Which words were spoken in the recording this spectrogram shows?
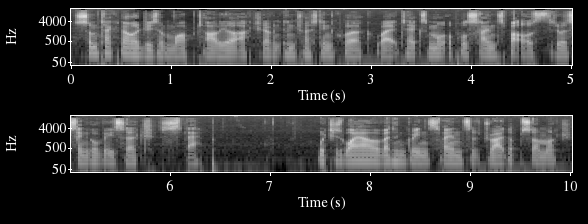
Some technologies in Warptorio actually have an interesting quirk where it takes multiple science bottles to do a single research step. Which is why our red and green science have dried up so much,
